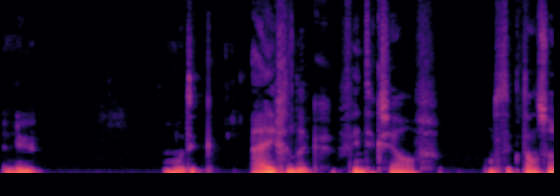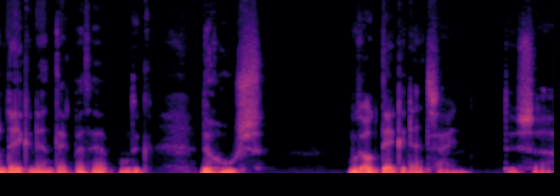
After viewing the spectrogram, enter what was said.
Nu moet ik eigenlijk, vind ik zelf, omdat ik dan zo'n decadent dekbed heb, moet ik de hoes moet ook decadent zijn. Dus uh,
